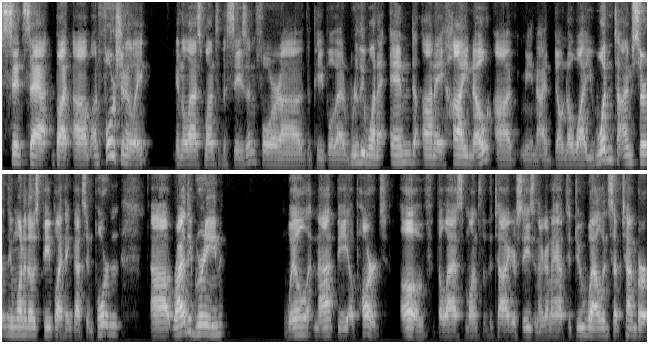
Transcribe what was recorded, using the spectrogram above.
sits at. But um, unfortunately, in the last month of the season, for uh, the people that really want to end on a high note, I mean, I don't know why you wouldn't. I'm certainly one of those people. I think that's important. Uh, Riley Greene will not be a part of the last month of the Tiger season. They're going to have to do well in September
